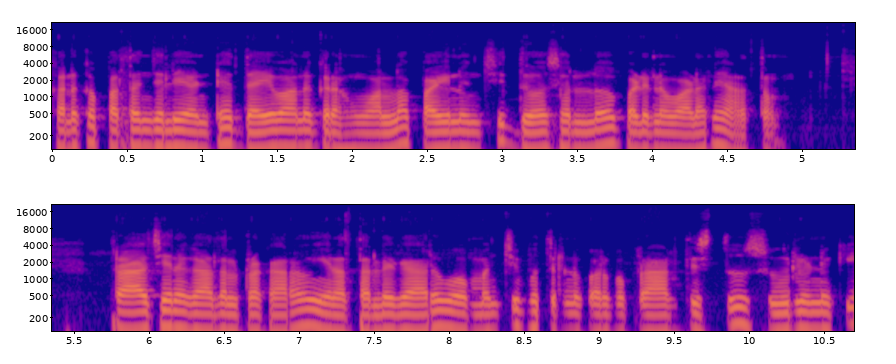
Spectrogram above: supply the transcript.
కనుక పతంజలి అంటే దైవానుగ్రహం వల్ల పైనుంచి దోశల్లో పడినవాడని అర్థం. ప్రాచీన గాథల ప్రకారం ఈయన తల్లిగారు ఓ మంచి పుత్రుని కొరకు ప్రార్థిస్తూ సూర్యునికి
